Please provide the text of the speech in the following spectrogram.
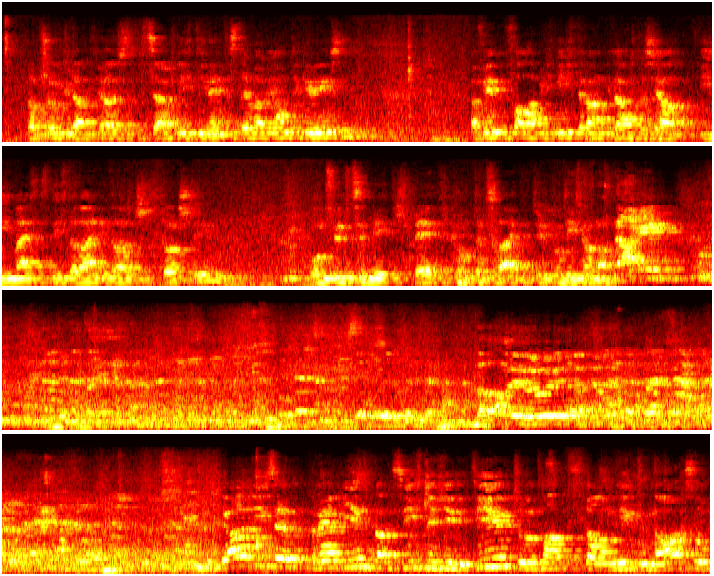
ich habe schon gedacht, ja, das ist auch nicht die netteste Variante gewesen. Auf jeden Fall habe ich nicht daran gedacht, dass ja die meistens nicht alleine dort, dort stehen. Und 15 Meter später kommt der zweite Typ und ich nur noch, nein! Halleluja! Ja, dieser reagiert dann sichtlich irritiert und hat dann hinternach so,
